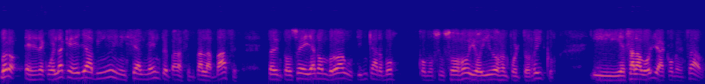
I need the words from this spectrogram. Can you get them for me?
Bueno, eh, recuerda que ella vino inicialmente para sentar las bases, pero entonces ella nombró a Agustín Carbó como sus ojos y oídos en Puerto Rico y esa labor ya ha comenzado.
